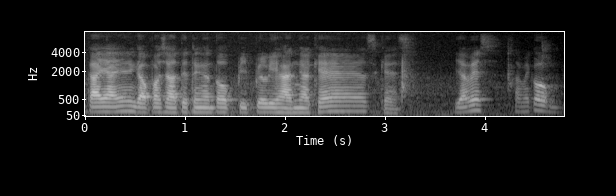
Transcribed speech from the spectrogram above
kayaknya nggak puas hati dengan topi pilihannya, guys, guys. Ya wes, Assalamualaikum.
